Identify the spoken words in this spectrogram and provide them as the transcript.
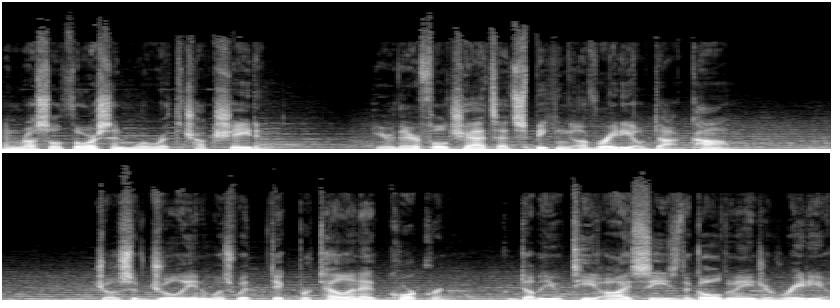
and Russell Thorson were with Chuck Shaden. Hear their full chats at speakingofradio.com. Joseph Julian was with Dick Bertel and Ed Corcoran from WTIC's The Golden Age of Radio.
